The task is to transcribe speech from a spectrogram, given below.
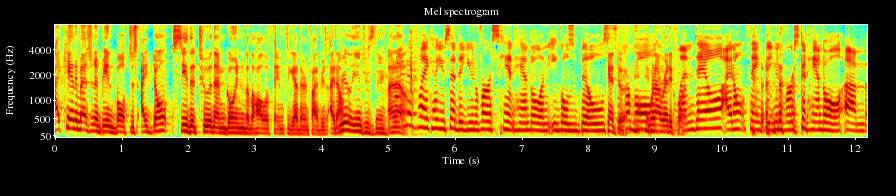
I can't imagine it being both. Just I don't see the two of them going into the Hall of Fame together in five years. I don't. Really interesting. I know. Kind of like how you said the universe can't handle an Eagles Bills Can't Super. Bowl. We're not ready for it. I don't think the universe could handle um,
